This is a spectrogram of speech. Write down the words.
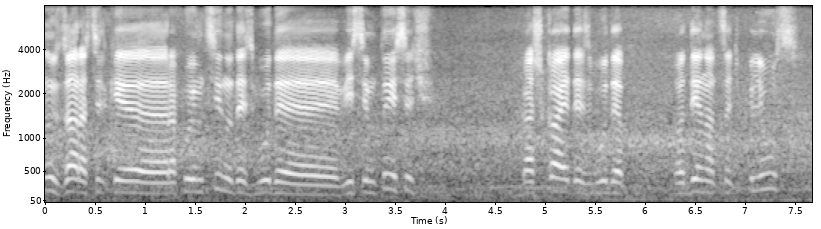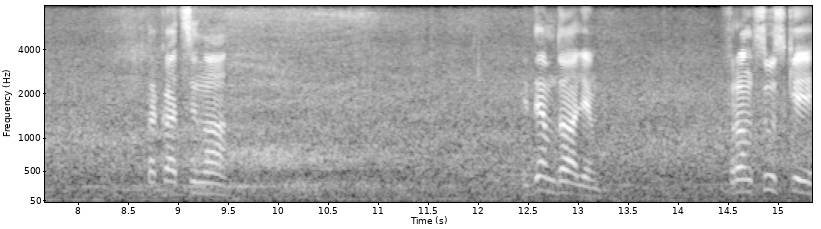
ну, зараз тільки е, рахуємо ціну, десь буде 8 тисяч. Кашкай десь буде 11 плюс така ціна. Йдемо далі. Французький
